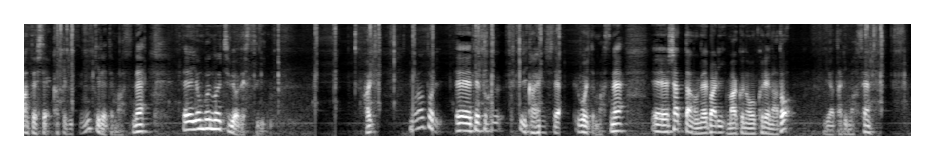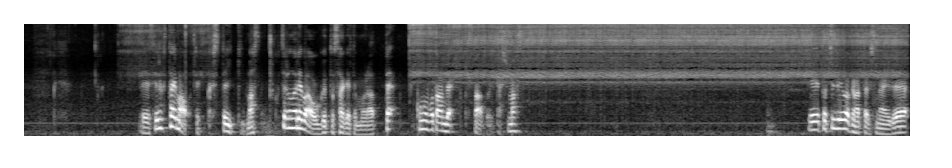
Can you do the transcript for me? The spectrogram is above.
安定して確実に切れてますね。えー、4分の1秒です、次。はい。ご覧の通り、えー、低速きっちり可変して動いてますね。えー、シャッターの粘り、膜の遅れなど見当たりません。えセルフタイマーをチェックしていきます。こちらのレバーをぐっと下げてもらって、このボタンでスタートいたします。えー、途中で弱くなったりしないで、はい、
